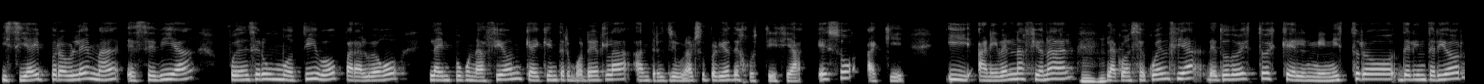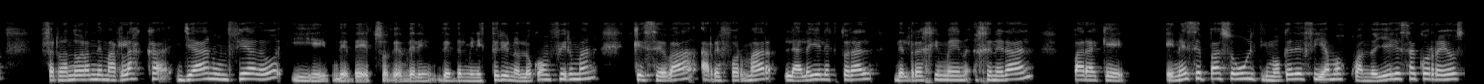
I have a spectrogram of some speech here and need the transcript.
Y si hay problemas ese día, pueden ser un motivo para luego la impugnación que hay que interponerla ante el Tribunal Superior de Justicia. Eso aquí. Y a nivel nacional, la consecuencia de todo esto es que el ministro del Interior, Fernando Grande Marlasca, ya ha anunciado, y de, hecho desde el, desde el Ministerio nos lo confirman, que se va a reformar la ley electoral del régimen general para que en ese paso último que decíamos, cuando llegues a correos,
